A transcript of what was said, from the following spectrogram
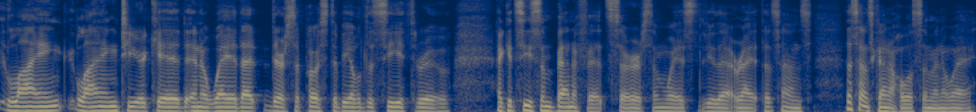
lying lying to your kid in a way that they're supposed to be able to see through. I could see some benefits or some ways to do that right. That sounds that sounds kind of wholesome in a way.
